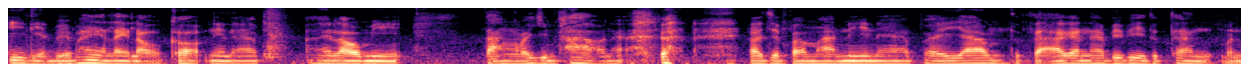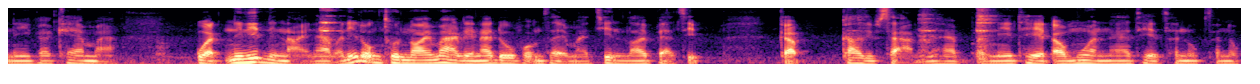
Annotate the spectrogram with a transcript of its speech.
อีเหรียญเวฟให้อะไรเราก็นี่นะครับ ให้เรามี ตังค์ไว้กินข้าวนะก็จะประมาณนี้นะครับพยายามศึกษากันนะพี่ๆทุกท่าน วันนี้ก็แค่มาอวดนิดๆหน่อยๆนะครับ อันนี้ลงทุนน้อยมากเลยนะ ดูผมใส่มาจิ้นร้อยแปดสิบกับเก้าสิบสามนะครับ อันนี้เทรดเอาม่วนนะเทรดสนุกสนุก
